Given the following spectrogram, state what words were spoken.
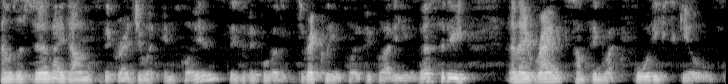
there was a survey done for the graduate employers. These are people that directly employ people at a university, and they ranked something like 40 skills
